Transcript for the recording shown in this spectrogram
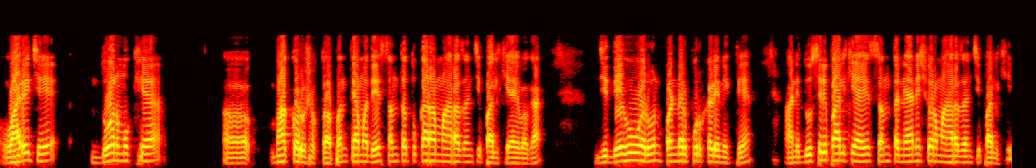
वारीचे दोन मुख्य भाग करू शकतो आपण. त्यामध्ये संत तुकाराम महाराजांची पालखी आहे बघा जी देहूवरून पंढरपूरकडे निघते. आणि दुसरी पालखी आहे संत ज्ञानेश्वर महाराजांची पालखी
